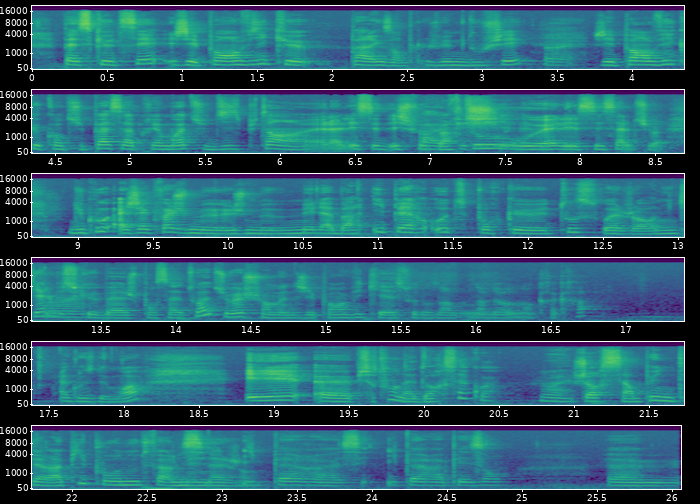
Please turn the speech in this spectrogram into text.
Parce que, tu sais, j'ai pas envie que, par exemple, je vais me doucher. J'ai pas envie que quand tu passes après moi, tu te dises, putain, elle a laissé des cheveux partout ou elle est sale, tu vois. Du coup, à chaque fois, je me, je me mets la barre hyper haute pour que tout soit genre nickel. Parce que bah, je pense à toi, tu vois. Je suis en mode, j'ai pas envie qu'elle soit dans un, environnement cracra à cause de moi. Et euh, puis surtout, on adore ça, quoi. Genre, c'est un peu une thérapie pour nous de faire le ménage. Hein. Hyper, euh, c'est hyper apaisant. Euh,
